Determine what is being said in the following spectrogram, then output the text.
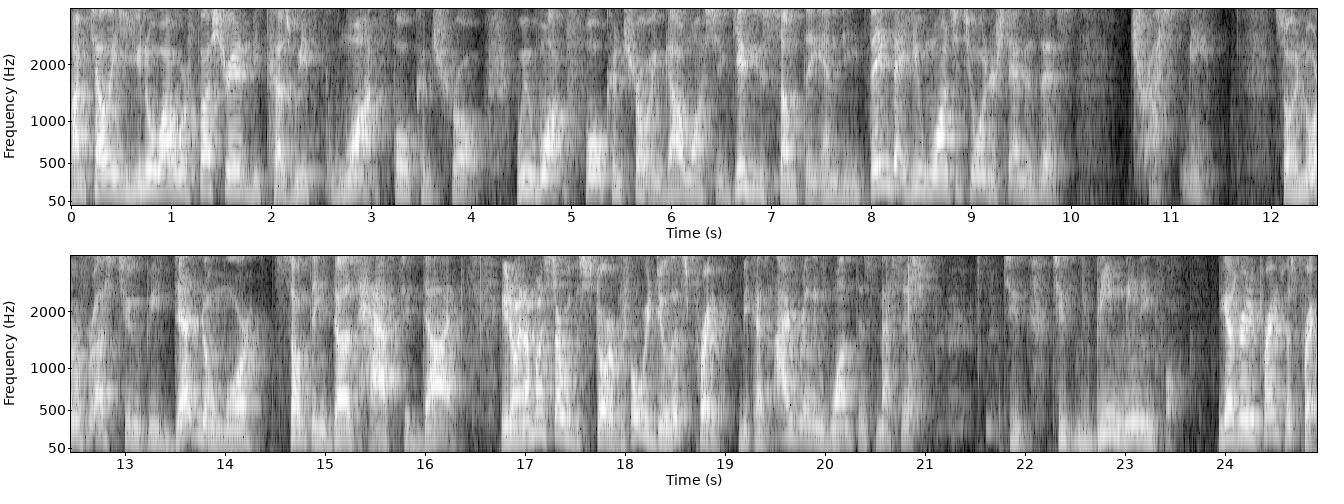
I'm telling you, you know why we're frustrated? Because we want full control. We want full control, and God wants to give you something. And the thing that He wants you to understand is this trust me. So, in order for us to be dead no more, something does have to die. You know, and I'm going to start with the story. Before we do, let's pray because I really want this message to, to be meaningful. You guys ready to pray? Let's pray.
